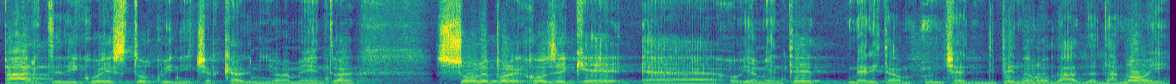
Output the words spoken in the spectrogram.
parte di questo, quindi cercare il miglioramento. Eh? Solo per le cose che eh, ovviamente meritano, cioè, dipendono da, da, da, noi.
